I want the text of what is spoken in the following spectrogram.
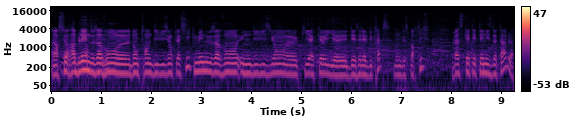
Alors sur Rabelais, nous avons euh, donc 30 divisions classiques, mais nous avons une division qui accueille des élèves du CREPS, donc des sportifs, basket et tennis de table.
